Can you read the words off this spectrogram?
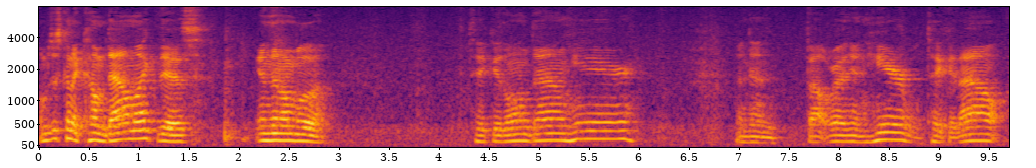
I'm just going to come down like this and then I'm going to take it on down here and then about right in here we'll take it out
